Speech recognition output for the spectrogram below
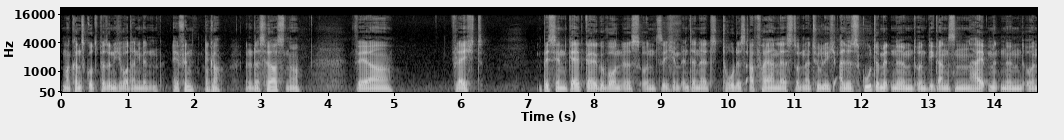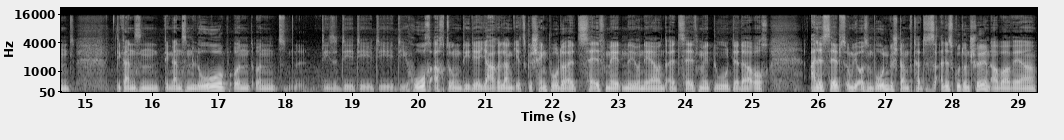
man kann es kurz persönliche Worte an ihn wenden. Ey Finn, Dicker, wenn du das hörst, ne? Wer vielleicht ein bisschen geldgeil geworden ist und sich im Internet Todes abfeiern lässt und natürlich alles Gute mitnimmt und die ganzen Hype mitnimmt und die ganzen, den ganzen Lob und, und diese, die, die, die, die Hochachtung, die dir jahrelang jetzt geschenkt wurde als Selfmade-Millionär und als Selfmade-Dude, der da auch alles selbst irgendwie aus dem Boden gestampft hat. Das ist alles gut und schön, aber wer,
